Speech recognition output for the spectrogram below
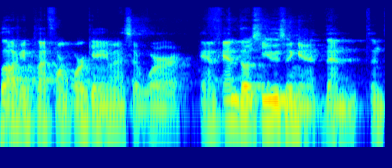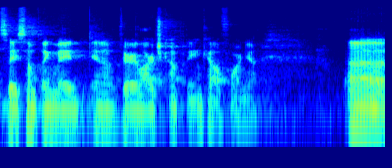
blogging platform or game, as it were, and, and those using it than, than say something made in a very large company in California. Uh,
